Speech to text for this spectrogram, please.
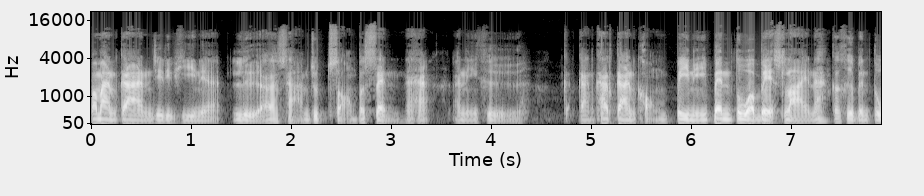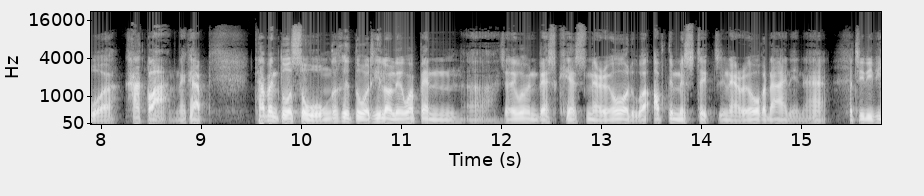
ประมาณการ GDP เนี่ยเหลือ 3.2%นะฮะอันนี้คือการคาดการณ์ของปีนี้เป็นตัวเบสไลน์นะก็คือเป็นตัวค่ากลางนะครับ ถ้าเป็นตัวสูงก็คือตัวที่เราเรียกว่าเป็นจะเรียกว่าเป็น best case scenario หรือว่า optimistic scenario ก็ได้เนี่ยนะฮะ GDP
